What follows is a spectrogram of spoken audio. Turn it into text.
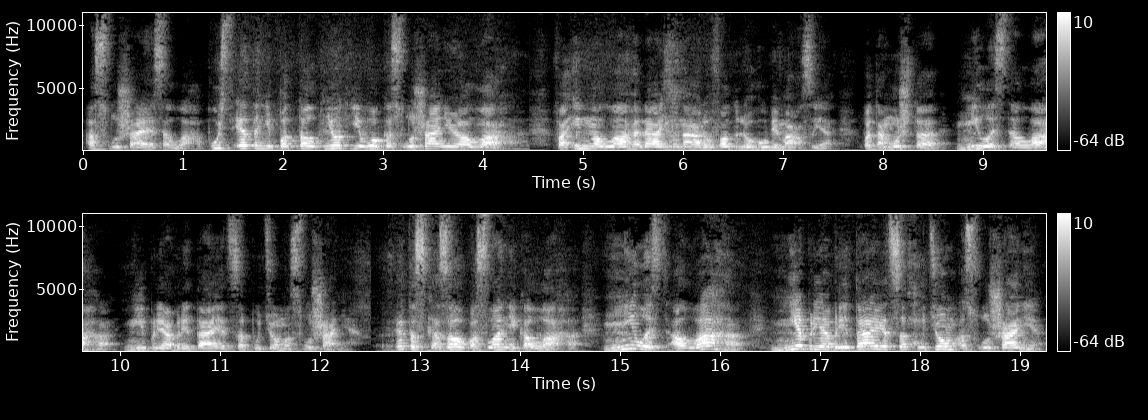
ослушаясь Аллаха. Пусть это не подтолкнет его к ослушанию Аллаха. فَإِنَّ اللَّهَ لَا يُنَالُ فَضْلُهُ بِمَعْصِيَةٍ Потому что милость Аллаха не приобретается путем ослушания. Это сказал посланник Аллаха. Милость Аллаха не приобретается путем ослушания.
